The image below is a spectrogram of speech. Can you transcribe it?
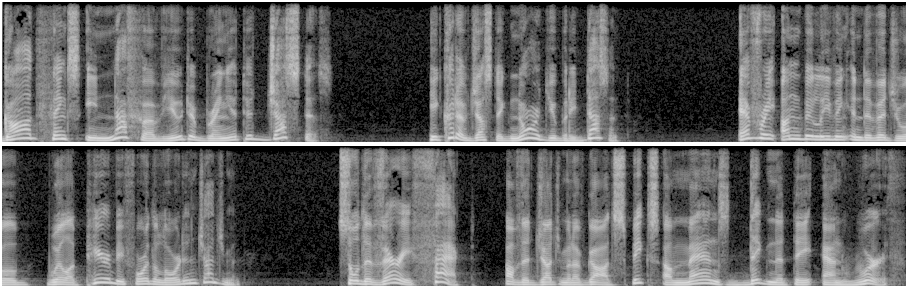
God thinks enough of you to bring you to justice. He could have just ignored you, but He doesn't. Every unbelieving individual will appear before the Lord in judgment. So the very fact of the judgment of God speaks of man's dignity and worth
